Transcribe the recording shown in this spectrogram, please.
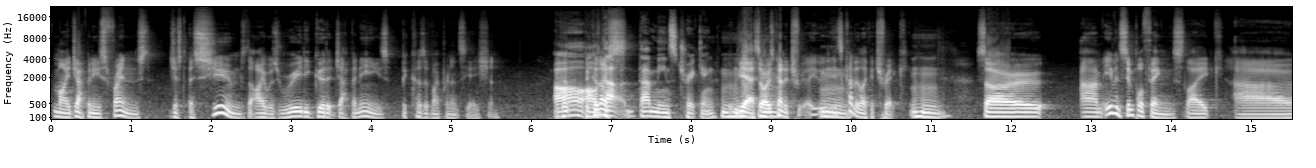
my Japanese friends just assumed that I was really good at Japanese because of my pronunciation. oh, because oh, I s- that, that means tricking. Mhm. Yeah, so I was kind of tr- it's kind of like a trick. So um, even simple things like uh,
